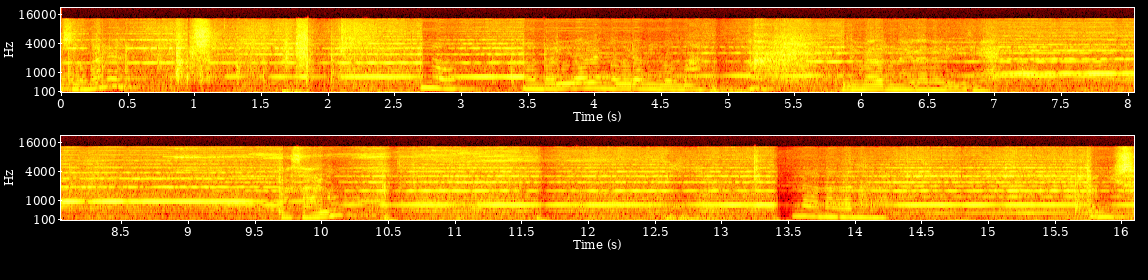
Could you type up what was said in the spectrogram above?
A su hermana? No, en realidad vengo a ver a mi mamá. Y le va a dar una gran alegría. ¿Pasa algo? No, nada, nada. Permiso.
